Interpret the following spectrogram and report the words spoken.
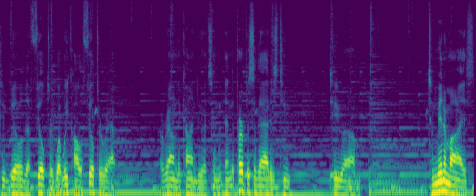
to build a filter, what we call a filter wrap around the conduits. And, and the purpose of that is to, to, um, to minimize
